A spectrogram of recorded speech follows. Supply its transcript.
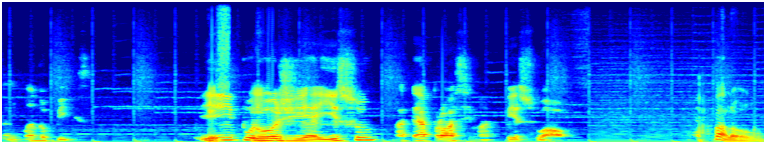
aí, manda o Pix. E Isso. por hoje é isso. Até a próxima, pessoal. Falou.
